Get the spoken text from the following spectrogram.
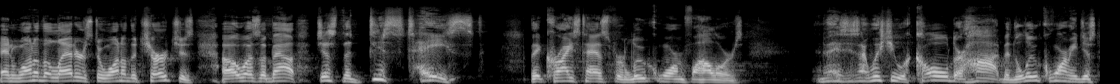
and one of the letters to one of the churches uh, was about just the distaste that Christ has for lukewarm followers. And he says, I wish you were cold or hot, but lukewarm, he just,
